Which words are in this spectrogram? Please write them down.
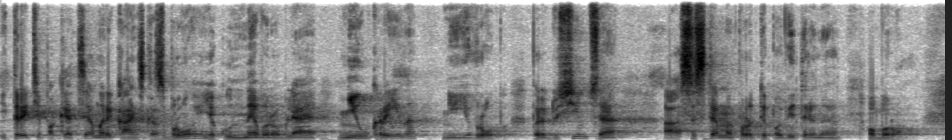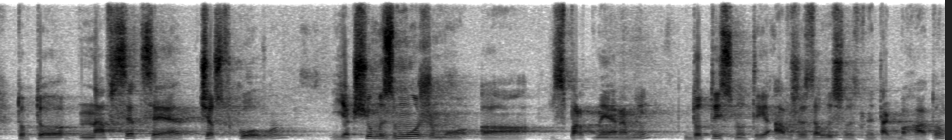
І третій пакет це американська зброя, яку не виробляє ні Україна, ні Європа. Передусім, це а, системи протиповітряної оборони. Тобто на все це частково, якщо ми зможемо а, з партнерами дотиснути, а вже залишилось не так багато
